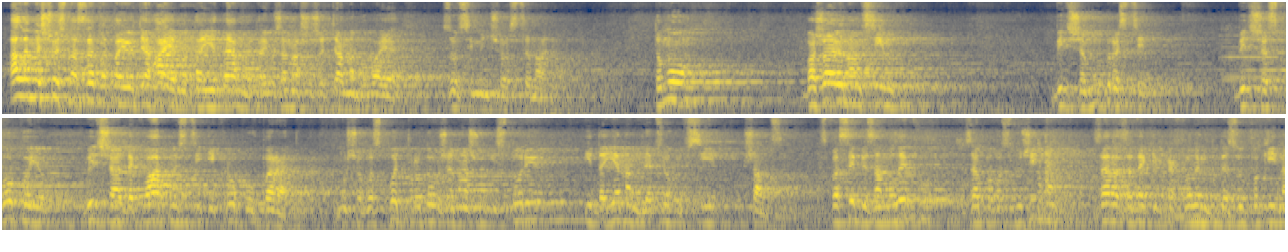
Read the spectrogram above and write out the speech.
Але ми щось на себе та й одягаємо, та й йдемо, та й вже наше життя набуває зовсім іншого сценарію. Тому бажаю нам всім більше мудрості, більше спокою, більше адекватності і кроку вперед. Тому що Господь продовжує нашу історію і дає нам для цього всі шанси. Спасибі за молитву, за богослужіння. Зараз за декілька хвилин буде заупокійна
